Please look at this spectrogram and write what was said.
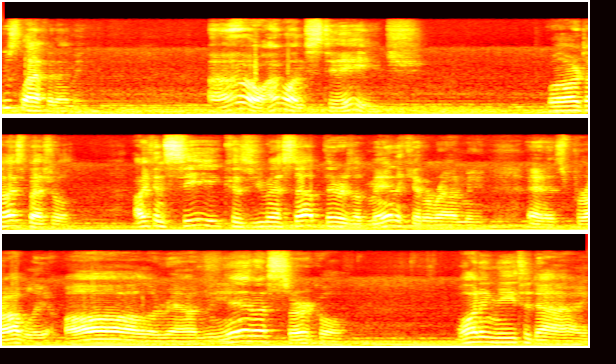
Who's laughing at me? Oh, I'm on stage. Well, aren't I special? I can see, because you messed up, there is a mannequin around me. And it's probably all around me in a circle. Wanting me to die.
